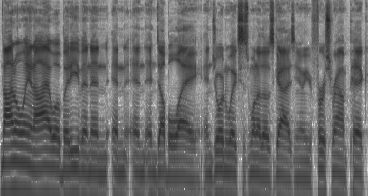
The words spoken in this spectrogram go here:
not only in Iowa but even in in in, in Double A. And Jordan Wicks is one of those guys. You know, your first round pick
